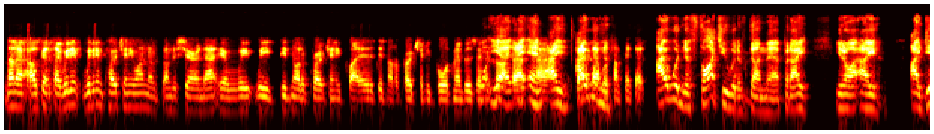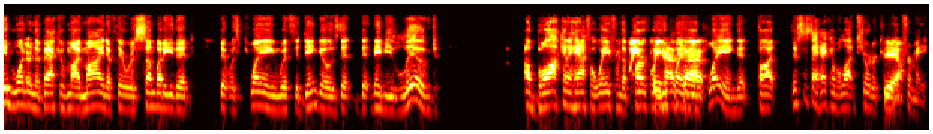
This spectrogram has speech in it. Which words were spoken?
No, no, I was going to say we didn't we didn't poach anyone. I'm, I'm just sharing that. Yeah, we, we did not approach any players, did not approach any board members. Well, yeah, and, and um, I, I wouldn't have, something that I wouldn't have thought you would have done that, but I, you know, I I did wonder in the back of my mind if there was somebody that that was playing with the Dingoes that that maybe lived a block and a half away from the park where We you're have, planning uh, playing that thought this is a heck of a lot shorter commute Yeah. for me.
